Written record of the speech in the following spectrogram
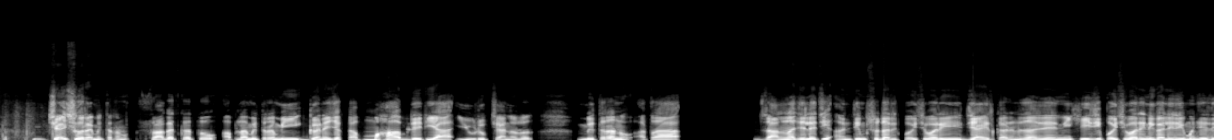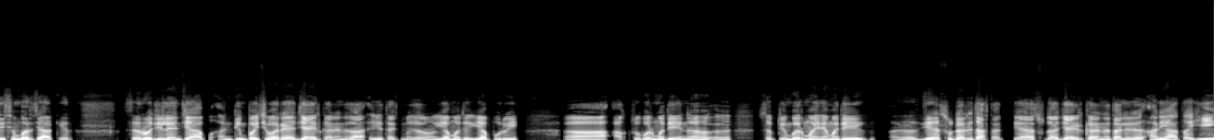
जय शिवराय मित्रांनो. स्वागत करतो आपला मित्र मी गणेश जगताप महा अपडेट या यूट्यूब चॅनलवर मित्रांनो आता जालना जिल्ह्याची अंतिम सुधारित पैशेवारी जाहीर करण्यात आली आहे आणि ही जी पैशेवारी निघालेली आहे म्हणजे डिसेंबरच्या अखेर सर्व जिल्ह्यांच्या अंतिम पैशेवाऱ्या जाहीर करण्यात येत आहेत मित्रांनो. यामध्ये यापूर्वी ऑक्टोबरमध्ये न सप्टेंबर महिन्यामध्ये ज्या सुधारित असतात त्यासुद्धा जाहीर करण्यात आलेल्या आणि आता ही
